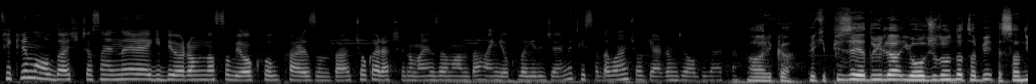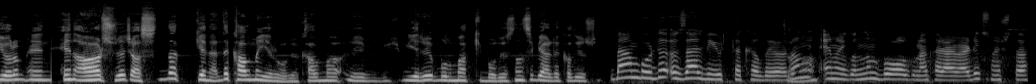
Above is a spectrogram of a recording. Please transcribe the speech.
fikrim oldu açıkçası. Hani nereye gidiyorum, nasıl bir okul tarzında. Çok araştırdım aynı zamanda hangi okula gideceğimi. PISA da bana çok yardımcı oldu zaten. Harika. Peki Pisa Edu'yla yolculuğunda tabii sanıyorum en en ağır süreç aslında genelde kalma yeri oluyor. Kalma e, yeri bulmak gibi oluyor. Nasıl bir yerde kalıyorsun? Ben burada özel bir yurtta kalıyorum. Tamam. En uygununun bu olduğuna karar verdik. Sonuçta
